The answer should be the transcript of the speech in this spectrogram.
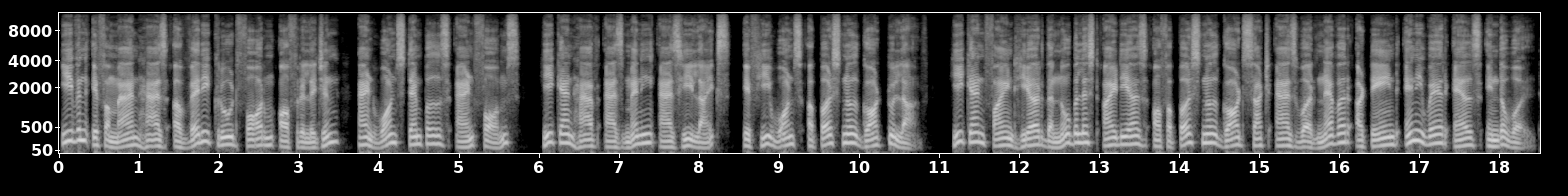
even if a man has a very crude form of religion and wants temples and forms, he can have as many as he likes if he wants a personal God to love. He can find here the noblest ideas of a personal God such as were never attained anywhere else in the world.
